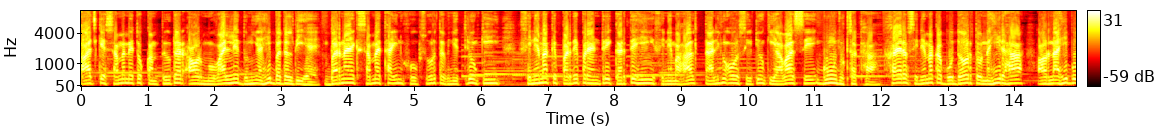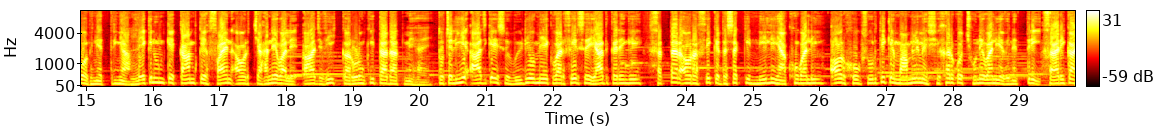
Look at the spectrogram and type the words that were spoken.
आज के समय में तो कंप्यूटर और मोबाइल ने दुनिया ही बदल दी है, वरना एक समय था इन खूबसूरत अभिनेत्रियों की, सिनेमा के पर्दे पर एंट्री करते ही सिनेमा हॉल तालियों और सीटियों की आवाज़ से गूंज उठता था खैर, अब सिनेमा का वो दौर तो नहीं रहा, और न ही वो अभिनेत्रियाँ, लेकिन उनके काम के फ़ैन और चाहने वाले आज भी करोड़ों की तादाद में है तो चलिए आज के इस वीडियो में एक बार फिर से याद करेंगे सत्तर और अस्सी के दशक की नीली आँखों वाली और खूबसूरती के मामले में शिखर को छूने वाली अभिनेत्री सारिका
